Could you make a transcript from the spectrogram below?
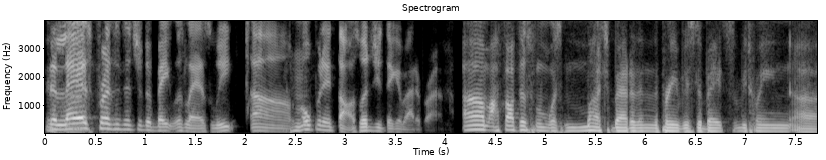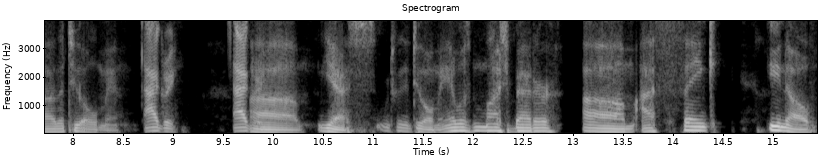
the last presidential debate was last week. Um, Mhm. opening thoughts. What did you think about it, Brian? Um, I thought this one was much better than the previous debates between uh the two old men. I agree. I agree. Um, yes, between the two old men, it was much better. Um, I think, you know,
